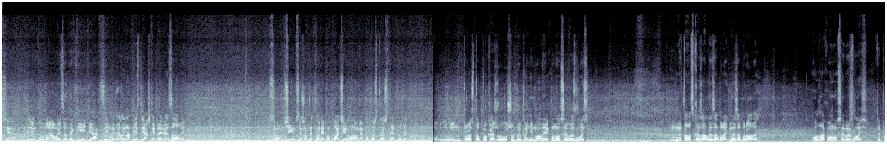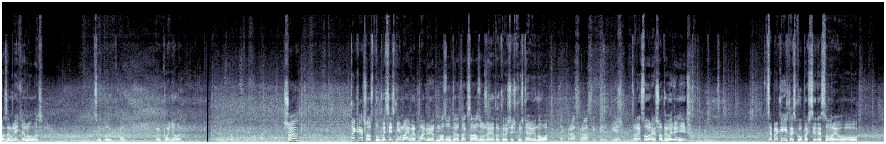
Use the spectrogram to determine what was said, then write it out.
Все. Юрку нравятся такі ці акції. Ми навіть на дві стяжки прив'язали. Все, вчимося, щоб ніхто не побачив, головне, бо то страшне буде. Просто покажу, щоб ви розуміли, як воно все везлось. Метал сказали забрати, ми забрали. Отак воно все везлось, ти по землі тягнулось. Це тут, ну, ви поняли. Що? Так а що, ступиці знімай, випалює від мазути, а так сразу вже этот, кришечку сняв і нова. Так раз раз і пиздец. Ресори, що ти вирівняєш? Це прикинь, хтось купиш ці ресори. О,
